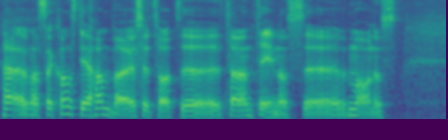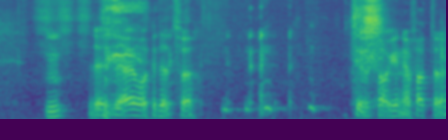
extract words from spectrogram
här är massa konstiga hamburgercitat ur Tarantinos eh, manus. Mm. Det, det har jag råkat ut för. Tog ett tag innan jag fattade.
